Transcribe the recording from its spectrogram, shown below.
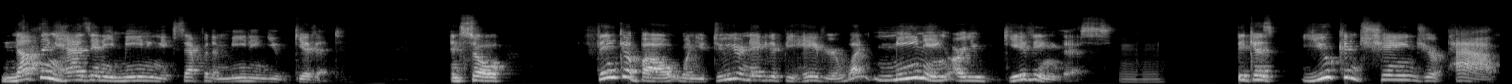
nothing has any meaning except for the meaning you give it. And so think about when you do your negative behavior, what meaning are you giving this? Mm-hmm. Because you can change your path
